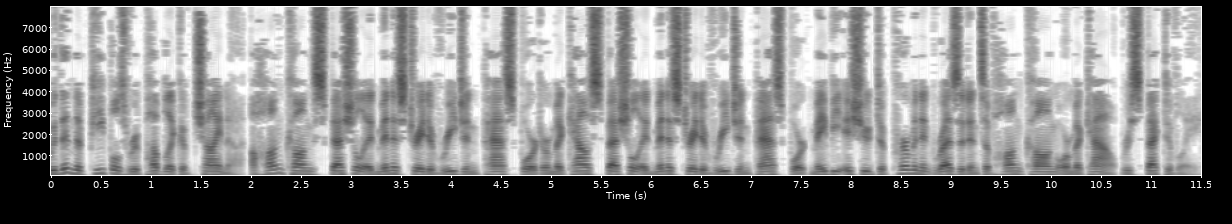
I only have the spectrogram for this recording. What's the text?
Within the People's Republic of China, a Hong Kong Special Administrative Region passport or Macau Special Administrative Region passport may be issued to permanent residents of Hong Kong or Macau, respectively.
